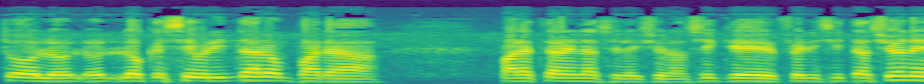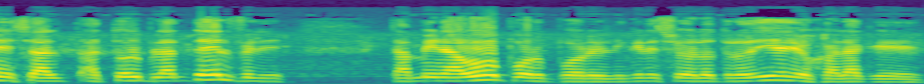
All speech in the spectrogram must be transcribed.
todo lo, que se brindaron para, para estar en la selección. Así que felicitaciones al- a, todo el plantel, también a vos por, por el ingreso del otro día y ojalá que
